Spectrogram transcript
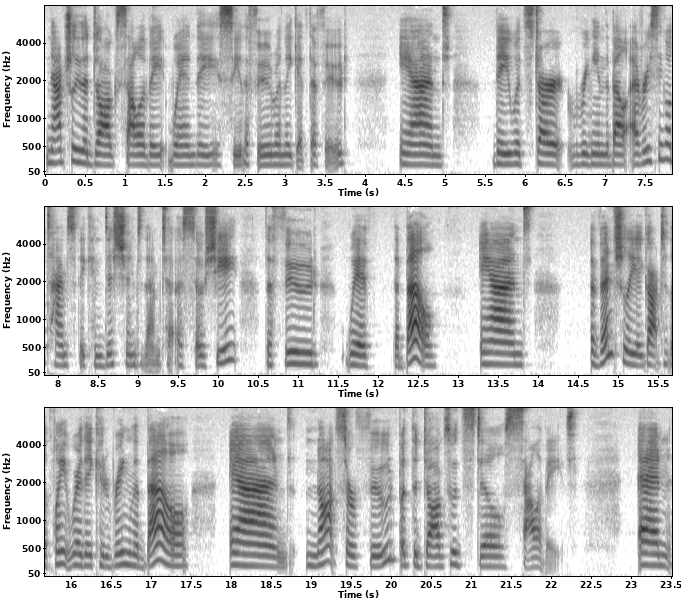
naturally, the dogs salivate when they see the food, when they get the food. And they would start ringing the bell every single time. So they conditioned them to associate the food with the bell. And eventually, it got to the point where they could ring the bell and not serve food, but the dogs would still salivate. And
